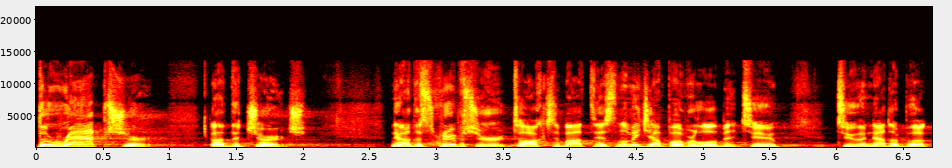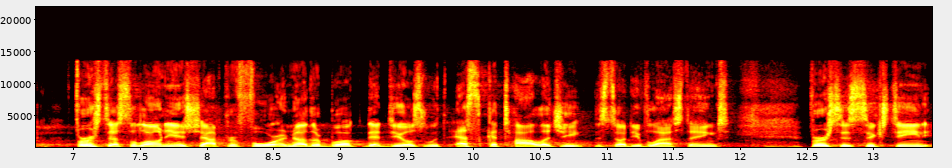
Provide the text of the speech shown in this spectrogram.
The rapture of the church. Now, the scripture talks about this. Let me jump over a little bit to, to another book, First Thessalonians chapter 4, another book that deals with eschatology, the study of last things, verses 16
